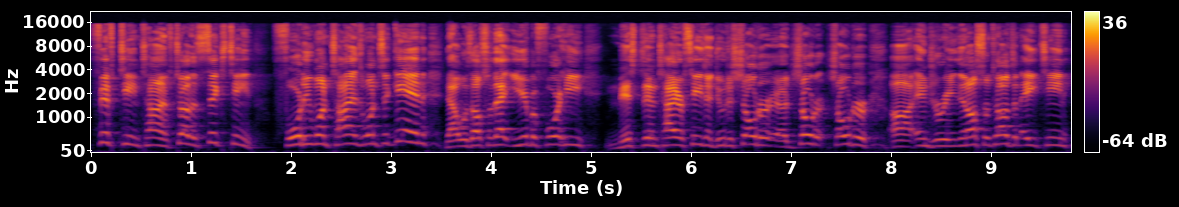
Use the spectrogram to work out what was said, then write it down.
15 times. 2016, 41 times once again. That was also that year before he missed the entire season due to shoulder uh, shoulder shoulder uh, injury. And then also 2018,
